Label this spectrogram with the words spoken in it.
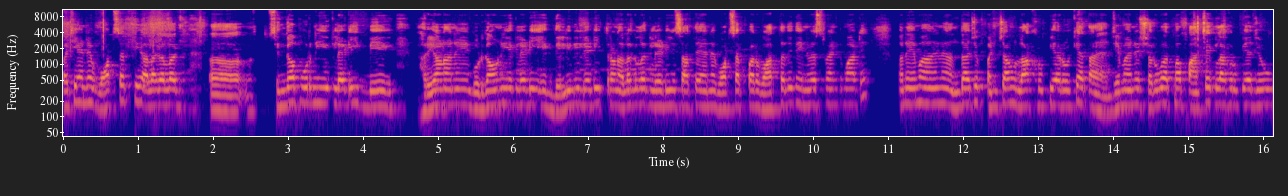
પછી એને વોટ્સએપથી અલગ અલગ સિંગાપુરની એક લેડી બે હરિયાણાની, ગુડગાંવની એક લેડી એક દિલ્હીની લેડી ત્રણ અલગ અલગ લેડી સાથે એને વોટ્સએપ પર વાત થતી હતી ઇન્વેસ્ટમેન્ટ માટે. અને એમાં એને અંદાજે પંચાણું લાખ રૂપિયા રોક્યા હતા. જેમાં એને શરૂઆતમાં પાંચેક લાખ રૂપિયા જેવું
